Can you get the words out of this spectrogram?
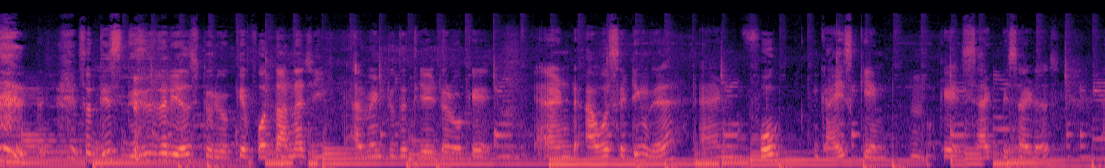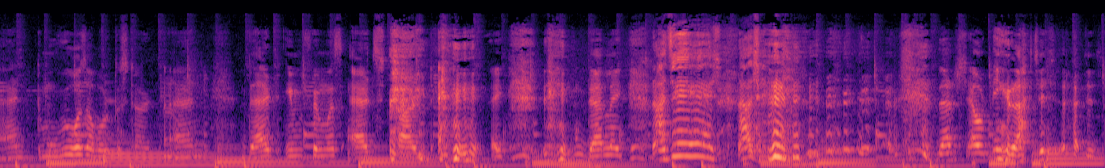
so this this is the real story okay? For tanaji i went to the theater okay? And i was sitting there and four guys came hmm. okay? Sat beside us and the movie was about to start and that infamous ad start. Like they're like rajesh rajesh. They're shouting rajesh rajesh.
